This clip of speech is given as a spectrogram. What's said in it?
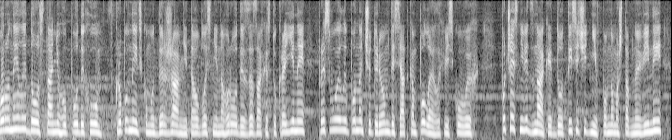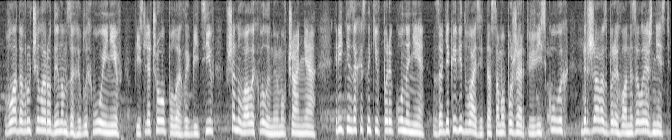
Боронили до останнього подиху. В Кропивницькому державні та обласні нагороди за захист України присвоїли понад чотирьом десяткам полеглих військових. Почесні відзнаки до тисячі днів повномасштабної війни влада вручила родинам загиблих воїнів, після чого полеглих бійців вшанували хвилиною мовчання. Рідні захисників переконані, завдяки відвазі та самопожертві військових держава зберегла незалежність,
